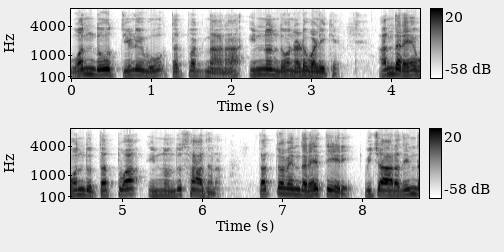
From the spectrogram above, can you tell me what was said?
ಒಂದು ತಿಳಿವು ತತ್ವಜ್ಞಾನ, ಇನ್ನೊಂದು ನಡವಳಿಕೆ. ಅಂದರೆ ಒಂದು ತತ್ವ, ಇನ್ನೊಂದು ಸಾಧನ. ತತ್ವವೆಂದರೆ ತೇರಿ ವಿಚಾರದಿಂದ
